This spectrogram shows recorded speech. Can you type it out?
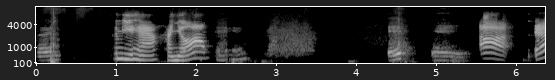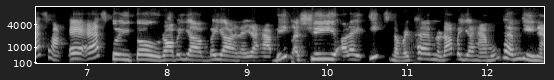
Đây thêm gì Hà? Hà nhớ không? S E. à s hoặc es tùy từ. Rồi bây giờ bây giờ này là Hà biết là she ở đây it là phải thêm rồi đó. Bây giờ Hà muốn thêm gì nè?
